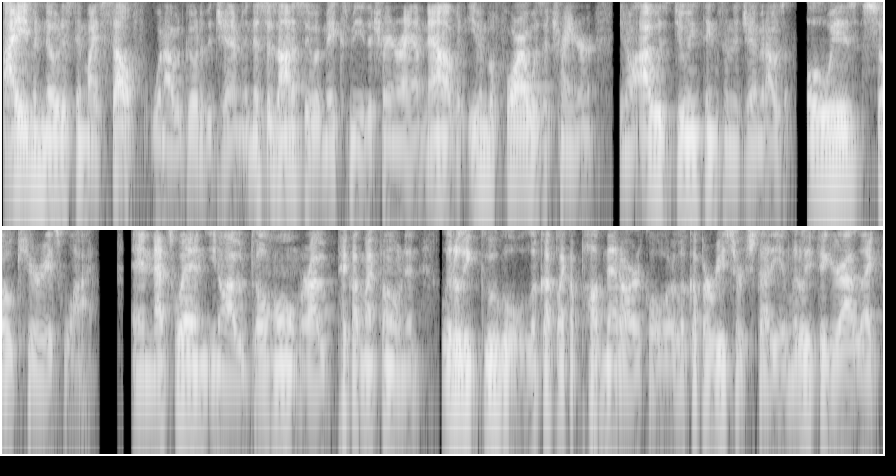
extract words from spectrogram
I even noticed in myself when I would go to the gym. And this is honestly what makes me the trainer I am now. But even before I was a trainer, you know, I was doing things in the gym and I was always so curious why. And that's when, you know, I would go home or I would pick up my phone and literally Google, look up like a PubMed article or look up a research study and literally figure out like,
